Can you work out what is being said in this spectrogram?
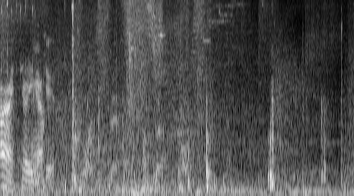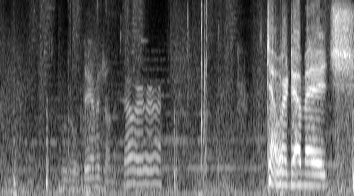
All right, there you Thank go. you. Little damage on the tower. Tower damage.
